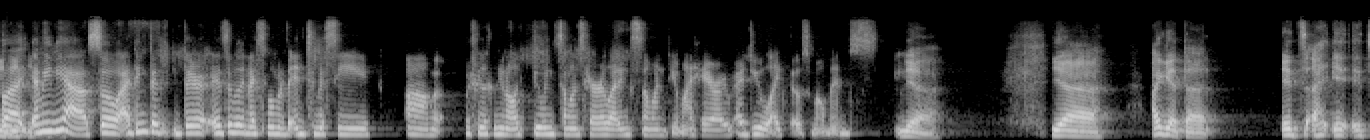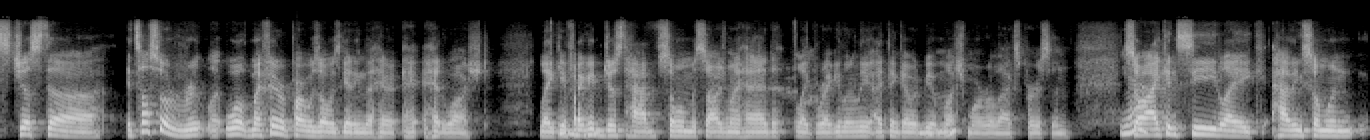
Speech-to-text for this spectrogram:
but I mean, yeah. So I think that there is a really nice moment of intimacy um, between, like, you know, like doing someone's hair, letting someone do my hair. I, I do like those moments. yeah, yeah, I get that. it's uh, it, it's just uh it's also re- well my favorite part was always getting the hair head washed like mm-hmm. if i could mm-hmm. just have someone massage my head like regularly i think i would be mm-hmm. a much more relaxed person yeah. so i can see like having someone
